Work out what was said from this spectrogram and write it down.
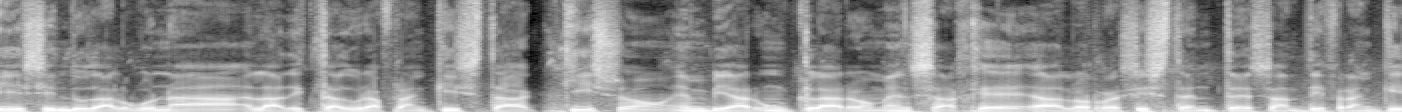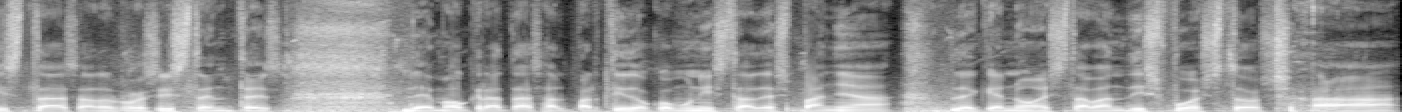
y sin duda alguna la dictadura franquista quiso enviar un claro mensaje a los resistentes antifranquistas, a los resistentes demócratas, al Partido Comunista de España, de que no estaban dispuestos a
